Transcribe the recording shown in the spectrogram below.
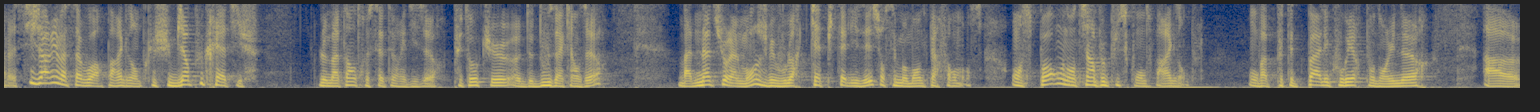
Euh, si j'arrive à savoir, par exemple, que je suis bien plus créatif le matin entre 7h et 10h plutôt que de 12 à 15h, bah, naturellement, je vais vouloir capitaliser sur ces moments de performance. En sport, on en tient un peu plus compte, par exemple. On va peut-être pas aller courir pendant une heure à,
